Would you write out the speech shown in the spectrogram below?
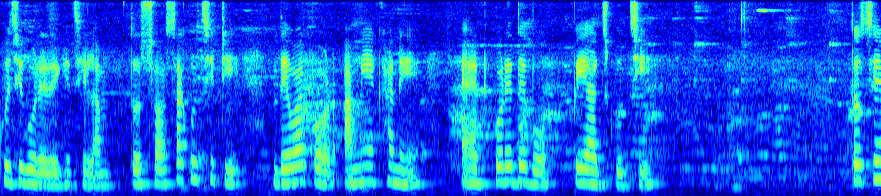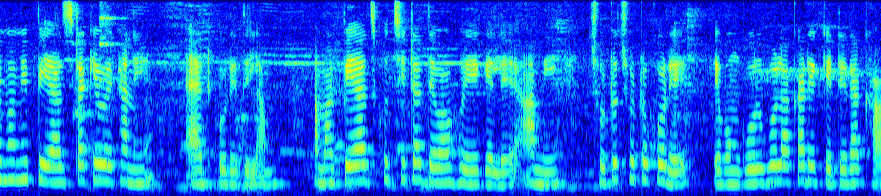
কুচি করে রেখেছিলাম। তো শশা কুচিটি দেওয়ার পর আমি এখানে অ্যাড করে দেব পেঁয়াজ কুচি। তো সেম আমি পেঁয়াজটাকেও এখানে অ্যাড করে দিলাম। আমার পেঁয়াজ কুচিটা দেওয়া হয়ে গেলে আমি ছোট ছোট করে এবং গোল গোল আকারে কেটে রাখা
